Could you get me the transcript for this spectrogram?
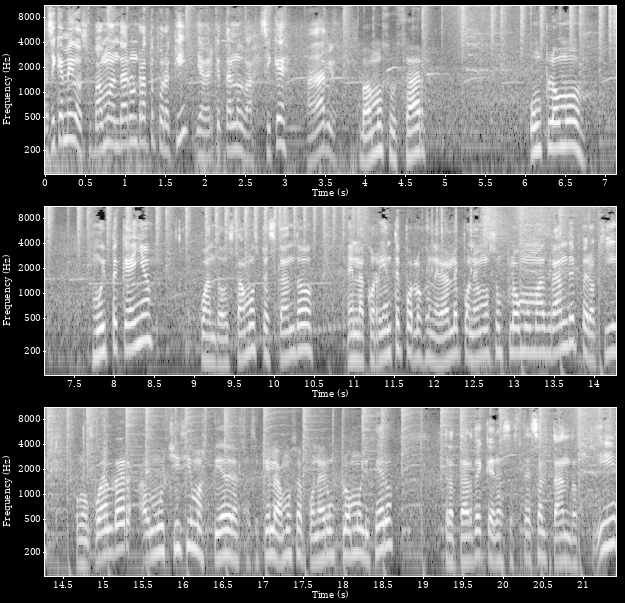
Así que amigos, vamos a andar un rato por aquí y a ver qué tal nos va. Así que a darle. Vamos a usar un plomo muy pequeño. Cuando estamos pescando en la corriente por lo general le ponemos un plomo más grande, pero aquí como pueden ver hay muchísimas piedras, así que le vamos a poner un plomo ligero, tratar de que las esté saltando y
